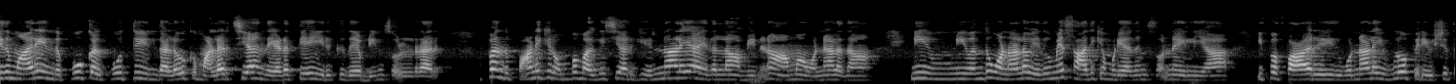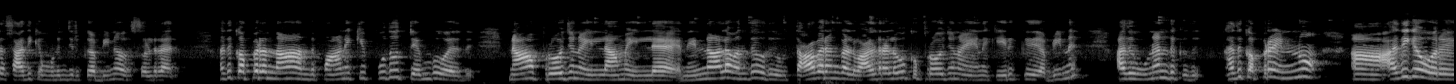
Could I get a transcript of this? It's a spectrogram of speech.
இது மாதிரி இந்த பூக்கள் பூத்து இந்த அளவுக்கு மலர்ச்சியா இந்த இடத்தையே இருக்குது அப்படின்னு சொல்றாரு. அப்போ அந்த பானைக்கு ரொம்ப மகிழ்ச்சியாக இருக்குது என்னாலேயா இதெல்லாம் அப்படின்னா. ஆமாம் உன்னால தான் நீ நீ வந்து உன்னால் எதுவுமே சாதிக்க முடியாதுன்னு சொன்ன இல்லையா? இப்போ பாரு இது உன்னால் இவ்வளோ பெரிய விஷயத்த சாதிக்க முடிஞ்சிருக்கு அப்படின்னு அவர் சொல்கிறாரு அதுக்கப்புறம் தான் அந்த பானைக்கு புது தெம்பு வருது. நான் புரோஜனம் இல்லாமல் இல்லை. என்னால் வந்து ஒரு தாவரங்கள் வாழ்கிற அளவுக்கு புரோஜனம் எனக்கு இருக்குது அப்படின்னு அது உணர்ந்துக்குது. அதுக்கப்புறம் இன்னும் அதிக ஒரு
